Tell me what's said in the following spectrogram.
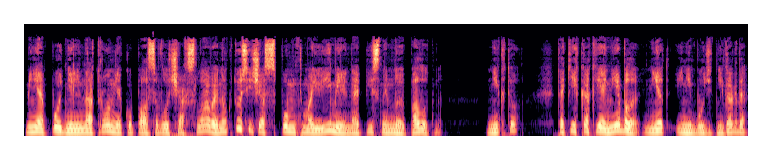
Меня подняли на трон, я купался в лучах славы, но кто сейчас вспомнит мое имя или написанное мною полотна? Никто. Таких, как я, не было, нет и не будет никогда.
